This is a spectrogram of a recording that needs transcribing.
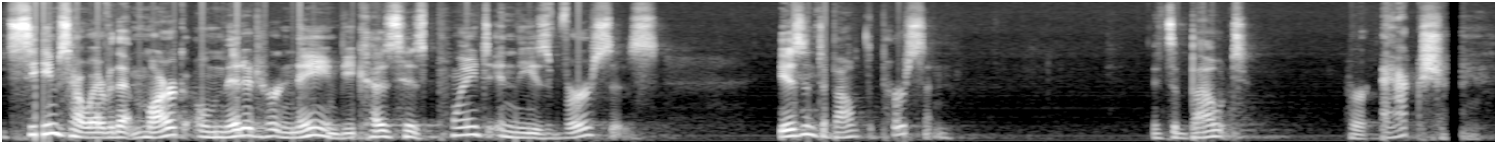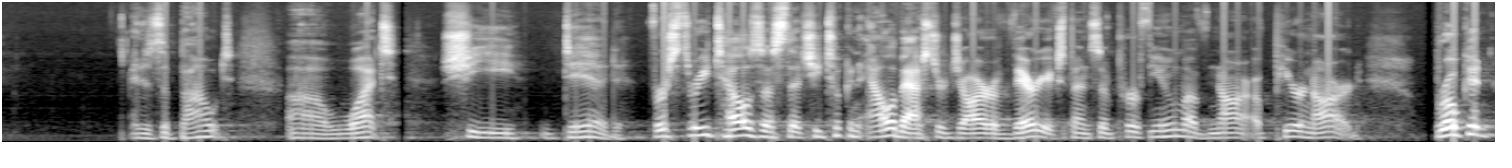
It seems, however, that Mark omitted her name because his point in these verses isn't about the person, it's about her action. It is about uh, what she did. Verse 3 tells us that she took an alabaster jar of very expensive perfume of, nar- of pure nard, broke it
